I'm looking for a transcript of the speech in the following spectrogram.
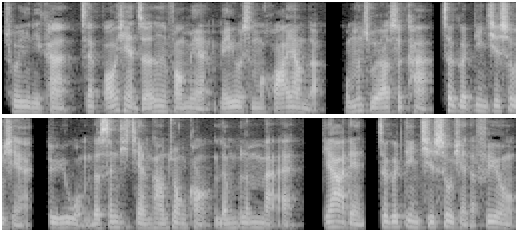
所以你看，在保险责任方面没有什么花样的。我们主要是看这个定期寿险对于我们的身体健康状况能不能买。第二点，这个定期寿险的费用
